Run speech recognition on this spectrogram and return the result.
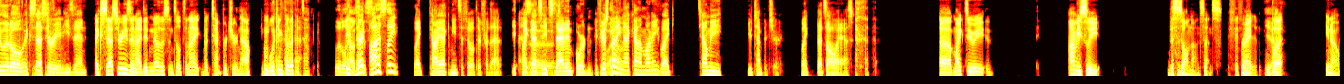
little accessory, and he's in. Accessories, and I didn't know this until tonight, but temperature now. I'm looking for that. Little It- houses. honestly, like kayak needs a filter for that. Like that's it's Uh, that important. If you're spending that kind of money, like tell me your temperature. Like that's all I ask. uh, Mike Dewey. Obviously, this is all nonsense, right? Yeah. But you know,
